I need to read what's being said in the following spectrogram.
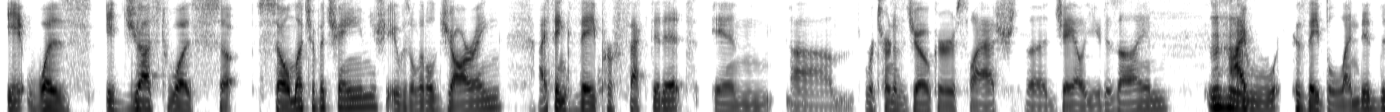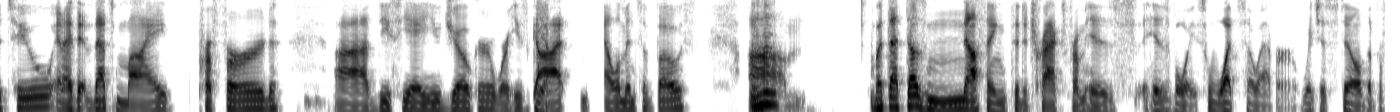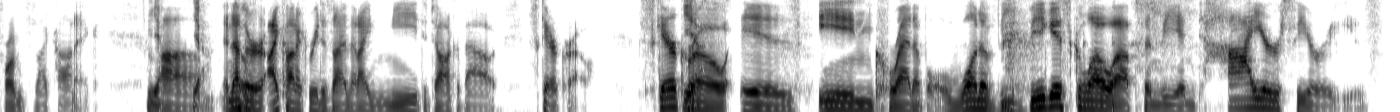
it was it just was so so much of a change. It was a little jarring. I think they perfected it in um, Return of the Joker slash the JLU design. Mhm. I because they blended the two, and I think that's my preferred uh, DCAU Joker, where he's got elements of both. Mhm. Um, but that does nothing to detract from his his voice whatsoever, which is still the performance is iconic. Yeah, Um, yeah, Another iconic redesign that I need to talk about: Scarecrow. Scarecrow Yes. is incredible. One of the biggest glow ups in the entire series.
